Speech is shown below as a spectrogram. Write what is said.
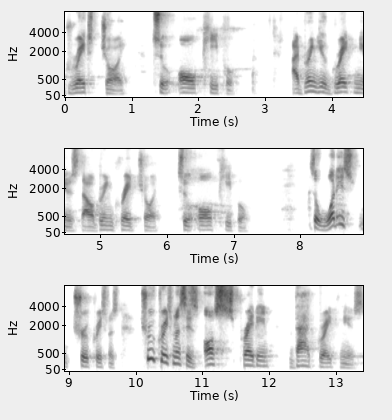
great joy to all people. I bring you great news that will bring great joy to all people. So, what is true Christmas? True Christmas is us spreading that great news,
